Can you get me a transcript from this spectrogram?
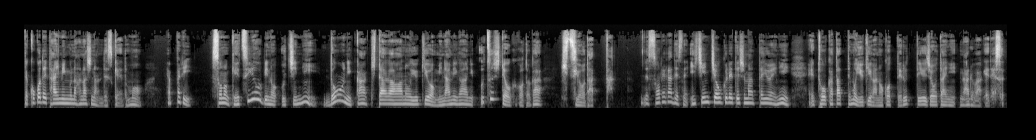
で、ここでタイミングの話なんですけれども、やっぱりその月曜日のうちにどうにか北側の雪を南側に移しておくことが必要だったで、それがですね、1日遅れてしまったゆえに、10日経っても雪が残ってるっていう状態になるわけです。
